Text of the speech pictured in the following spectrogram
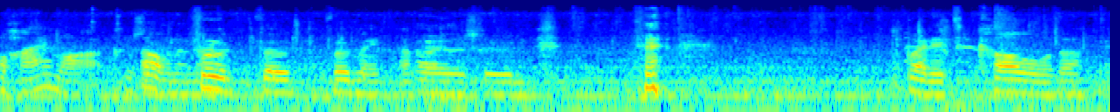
Oh hi, Mark. Oh, someone in there. food, food, food me. Oh, Okay. yeah, there's food. but it's cold. Okay.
